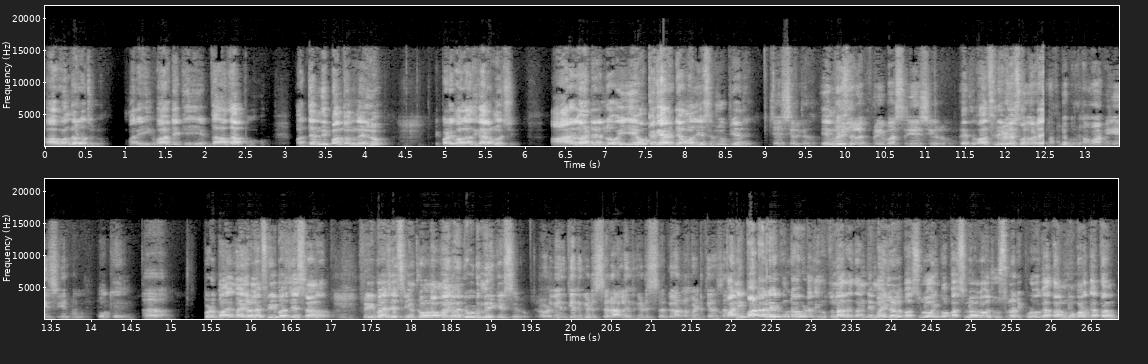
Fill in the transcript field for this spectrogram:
ఆ, వంద రోజులు. మరి వాటికి దాదాపు పద్దెనిమిది పంతొమ్మిది నెలలు ఇప్పటికి వాళ్ళ అధికారంలో వచ్చి. ఆరు గంటల్లో ఏ ఒక్క గ్యారంటీ అమలు చేసి చూపించండి చేసారు కదా. ఏం ఫ్రీ బస్ చేసారు ఫ్రీ బస్ ఒకటే రుణమాఫీ చేసారు ఓకే. ఇప్పుడు మహి- మహిళలకు ఫ్రీ బస్ చేస్తున్నారు ఉమ్. ఫ్రీ బస్ చేసి ఇంట్లో ఉన్న మహిళలు రోడ్డు మీదకి ఇస్తారు రోడ్డు మీదకి ఎందుకు ఇడుస్తారు వాళ్ళు ఎందుకు ఇడుస్తారు గవర్నమెంట్ పని పాట లేకుండా కూడా తిరుగుతున్నారు అంటే మహిళలు బస్సులో. ఇంకో బస్సులలో చూస్తున్నారు. ఇప్పుడు గతంలో మన గతం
